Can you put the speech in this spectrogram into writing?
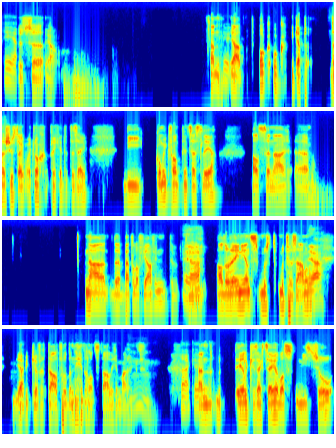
Ja. Dus eh, ja. En Nu- ja, ook, ook, ik heb, dat is juist wat ik nog vergeten te zeggen, die comic van Prinses Leia, als ze naar, eh, na de Battle of Yavin, de, Ja. die Alderaanians moest, moet verzamelen. Ja. Die Ja. heb ik eh, vertaald voor de Nederlandstalige markt. Ah, kijk. En ik moet eerlijk gezegd zeggen, het was niet zo.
